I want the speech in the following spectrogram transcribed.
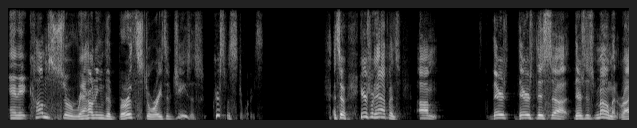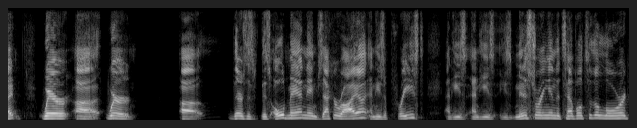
And it comes surrounding the birth stories of Jesus, Christmas stories. And so here's what happens. Um, there's there's this uh, there's this moment right where uh, where uh, there's this this old man named Zechariah and he's a priest and he's and he's he's ministering in the temple to the Lord,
